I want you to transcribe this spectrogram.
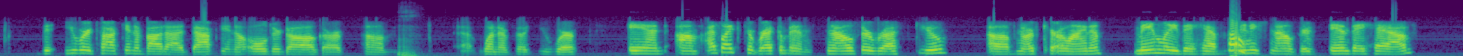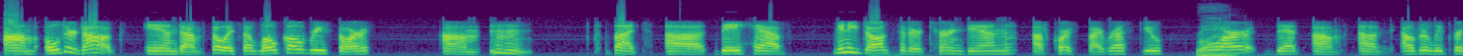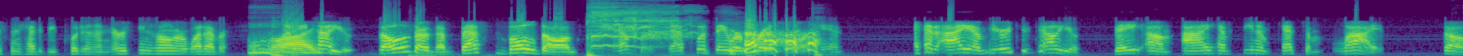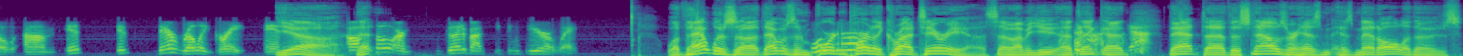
you were talking about uh, adopting an older dog or um, uh, one of the, you were, and um, I'd like to recommend Schnauzer Rescue of North Carolina. Mainly, they have oh. mini schnauzers and they have um, older dogs, and um, so it's a local resource. Um, but uh, they have many dogs that are turned in, of course, by rescue, right. or that um, an elderly person had to be put in a nursing home or whatever. Let me tell you, those are the best bulldogs ever. That's what they were bred for, and and I am here to tell you, they um I have seen them catch them live, so um it's it's they're really great, and yeah, also that... are good about keeping deer away. Well, that was uh, that was an important part of the criteria. So I mean, you I think uh, yeah. that uh, the Schnauzer has has met all of those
